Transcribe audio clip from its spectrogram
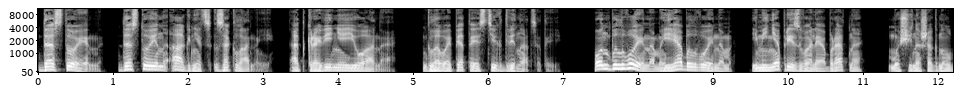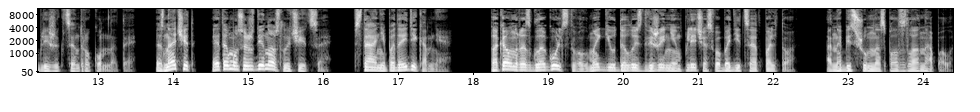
Достоин, достоин агнец закланный. Откровение Иоанна, глава 5, стих 12. Он был воином, и я был воином, и меня призвали обратно. Мужчина шагнул ближе к центру комнаты. Значит, этому суждено случиться. Встань и подойди ко мне. Пока он разглагольствовал, Мэгги удалось движением плеч освободиться от пальто. Она бесшумно сползла на пол.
